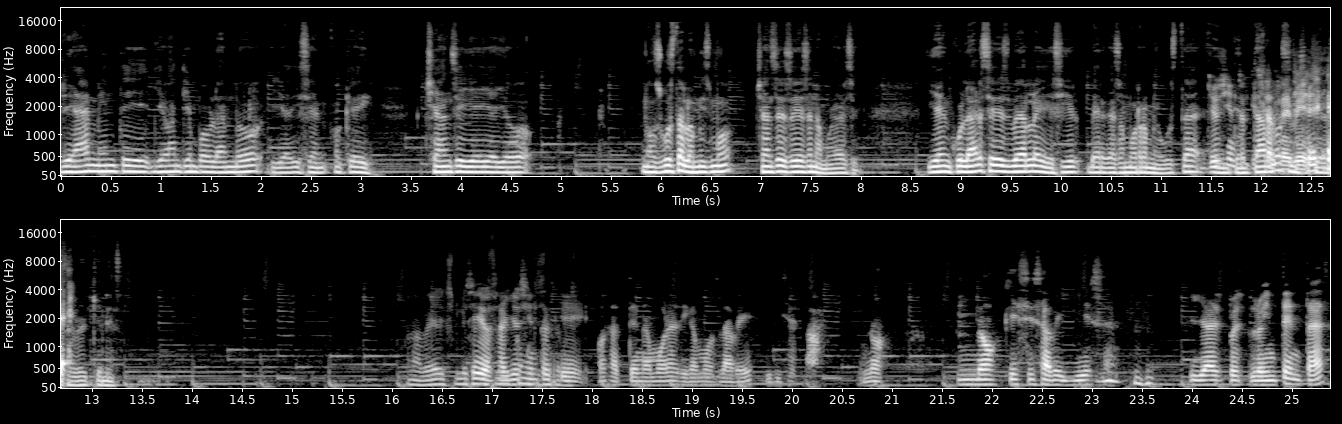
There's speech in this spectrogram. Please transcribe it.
realmente llevan tiempo hablando y ya dicen, ok, chance y ella y yo nos gusta lo mismo, chance eso ya es enamorarse. Y encularse es verla y decir, verga, esa morra me gusta, Yo e siento que es al intentarlo sin revés. siquiera saber quién es. A ver, explícanos. Sí, o sea, yo ¿cómo siento que, o sea, te enamoras, digamos, la ves y dices, ah, no, no, ¿qué es esa belleza? Y ya después lo intentas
